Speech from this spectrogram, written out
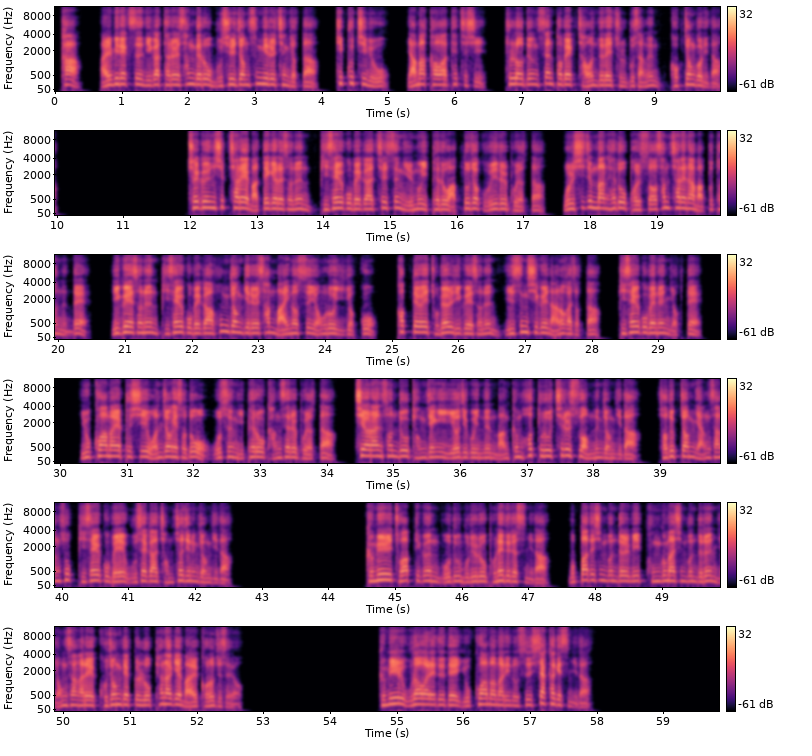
카, 알비렉스 니가타를 상대로 무실점 승리를 챙겼다. 키쿠치료, 야마카와 테츠시, 플러 등 센터백 자원들의 줄부상은 걱정거리다. 최근 10차례 맞대결에서는 비셀 고베가 7승 1무 2패로 압도적 우위를 보였다. 올 시즌만 해도 벌써 3차례나 맞붙었는데 리그에서는 비셀 고베가 홈 경기를 3-0으로 이겼고 컵대회 조별리그에서는 1승씩을 나눠 가졌다. 비셀 고베는 역대 요코하마 FC 원정에서도 5승 2패로 강세를 보였다. 치열한 선두 경쟁이 이어지고 있는 만큼 허투루 치를 수 없는 경기다. 저득점 양상 속 비셀고베의 우세가 점쳐지는 경기다. 금일 조합픽은 모두 무료로 보내드렸습니다. 못 받으신 분들 및 궁금하신 분들은 영상 아래 고정 댓글로 편하게 말 걸어주세요. 금일 우라와 레드 대 요코하마 마리노스 시작하겠습니다.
